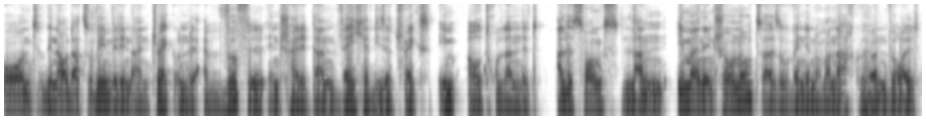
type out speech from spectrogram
Und genau dazu wählen wir den einen Track und der Würfel entscheidet dann, welcher dieser Tracks im Outro landet. Alle Songs landen immer in den Show Notes, also wenn ihr nochmal nachgehören wollt,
